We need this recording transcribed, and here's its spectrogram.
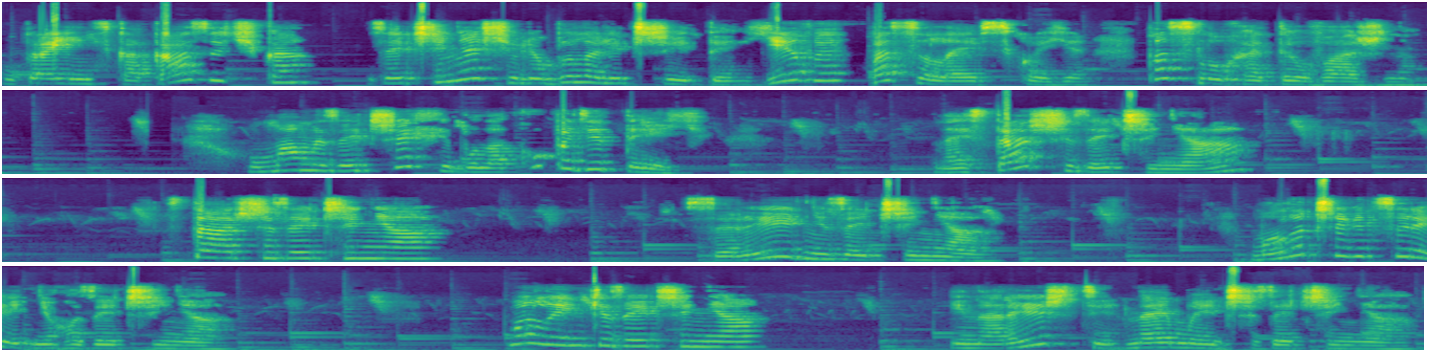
Українська казочка Зайчиня, що любила лічити Єви Василевської. Послухайте уважно. У мами зайчихи була купа дітей. Найстарше зайчиня, старше зайчиня, середнє зайчиня, молодше від середнього зайчиня, маленьке зайчиня і нарешті найменше зайчиня.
